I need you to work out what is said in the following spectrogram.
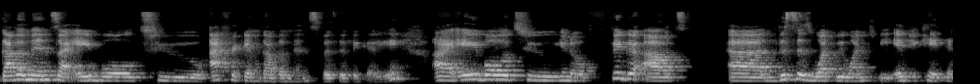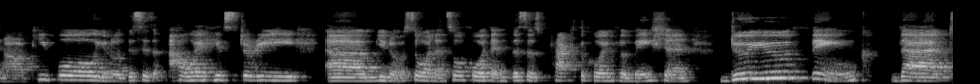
governments are able to, African governments specifically, are able to, you know, figure out uh, this is what we want to be educating our people you know this is our history um, you know so on and so forth and this is practical information. Do you think that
